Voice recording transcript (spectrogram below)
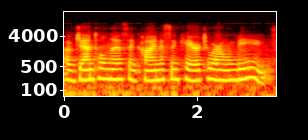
of gentleness and kindness and care to our own beings.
